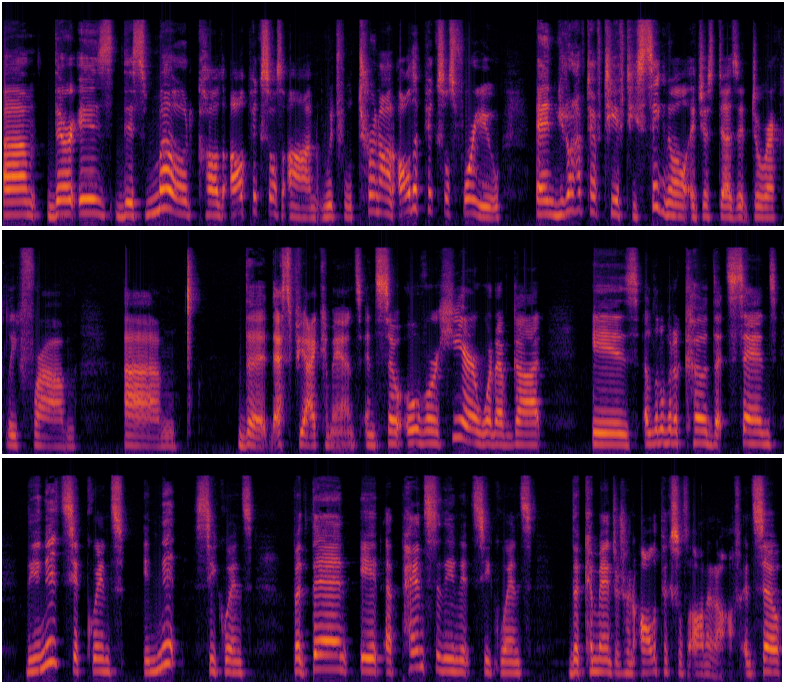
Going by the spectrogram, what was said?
Um, there is this mode called all pixels on, which will turn on all the pixels for you. And you don't have to have TFT signal. It just does it directly from um, the, the SPI commands. And so over here, what I've got is a little bit of code that sends the init sequence, init sequence but then it appends to the init sequence the command to turn all the pixels on and off. And so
